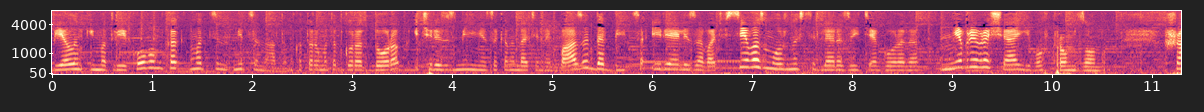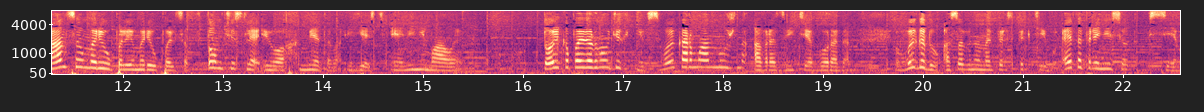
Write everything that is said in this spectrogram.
Белым и Матвейковым как меценатом, которым этот город дорог, и через изменение законодательной базы добиться и реализовать все возможности для развития города, не превращая его в промзону. Шансы у Мариуполя и мариупольцев, в том числе и у Ахметова, есть, и они немалые. Только повернуть их не в свой карман нужно, а в развитие города. Выгоду, особенно на перспективу, это принесет всем.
